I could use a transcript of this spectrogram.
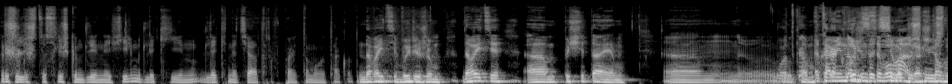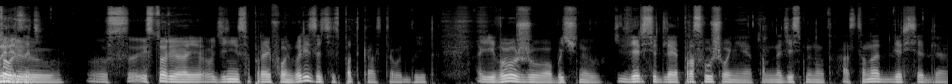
решили, что слишком длинные фильмы для, кино, для кинотеатров, поэтому вот так вот. Давайте вырежем, давайте эм, посчитаем эм, вот, там, это в камень, ножницы, бумага, что историю. вырезать историю Дениса про iPhone вырезать из подкаста вот будет. И выложу обычную версию для прослушивания там на 10 минут. А основная версия для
